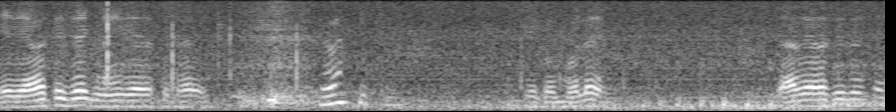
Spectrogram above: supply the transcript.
એ વ્યવસ્થિત છે કે નહીં વ્યવસ્થિત હોય? એ કોઈ બોલે ત્યાં વ્યવસ્થિત હશે?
